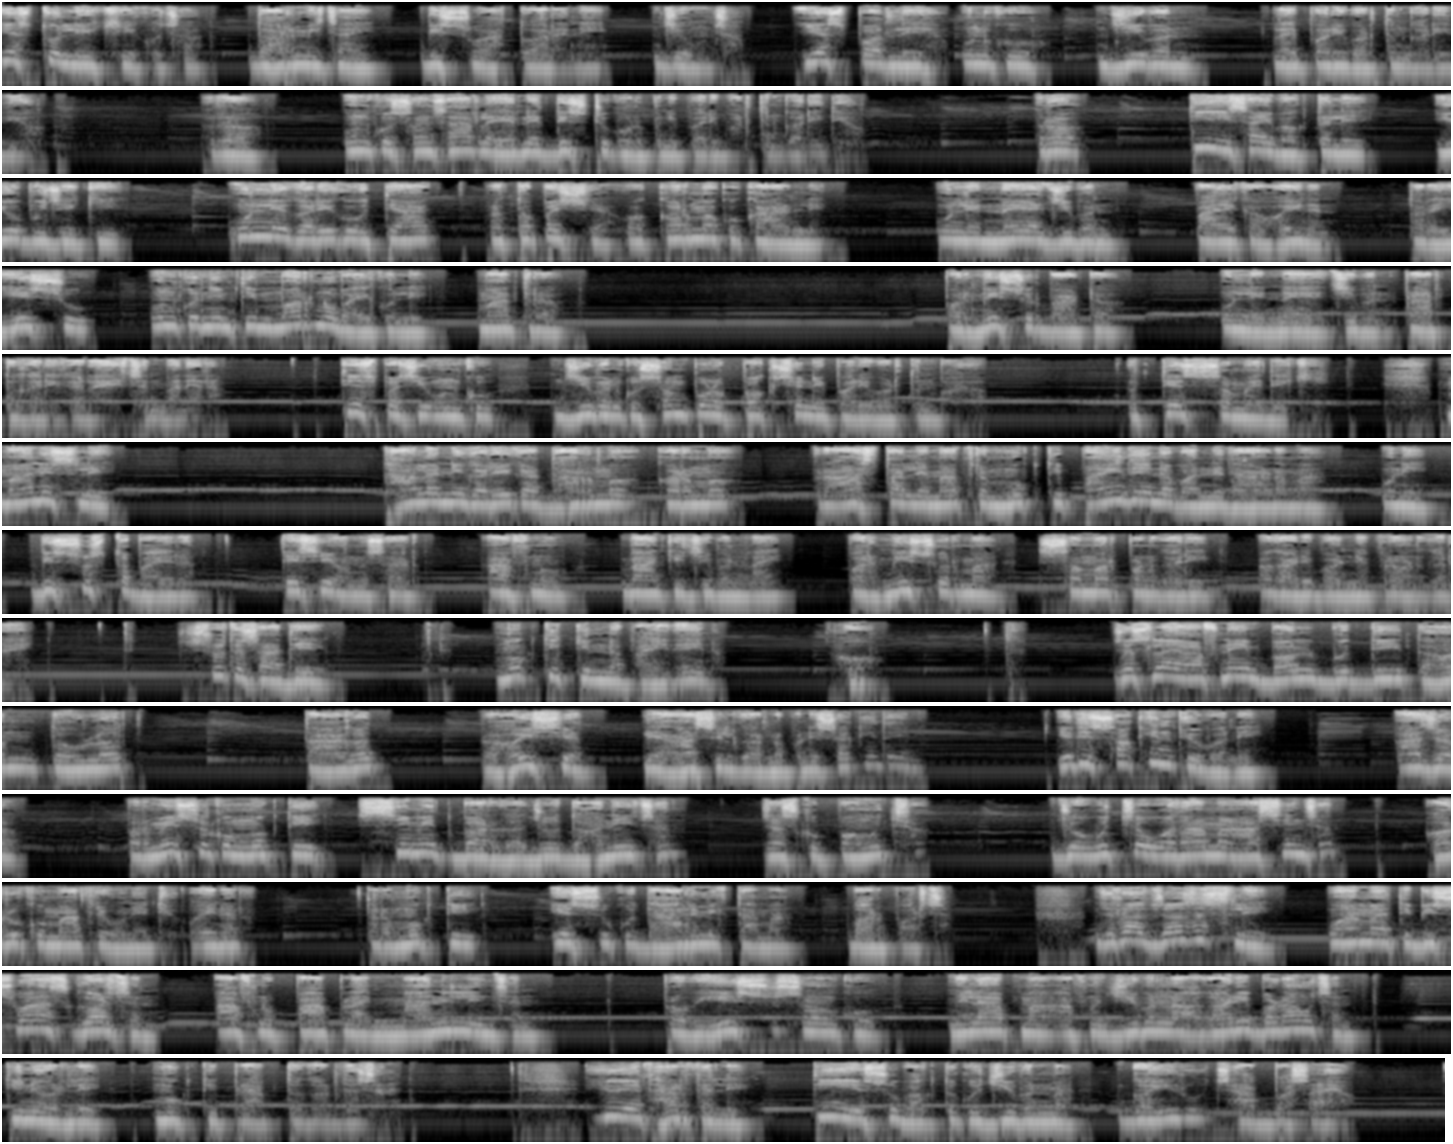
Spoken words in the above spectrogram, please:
यस्तो लेखिएको छ धर्मी चाहिँ विश्वासद्वारा नै जिउँछ। यस पदले उनको जीवनलाई परिवर्तन गरिदियो र उनको संसारलाई हेर्ने दृष्टिकोण पनि परिवर्तन गरिदियो। र ती इसाई भक्तले यो बुझे कि उनले गरेको त्याग र तपस्या वा कर्मको कारणले उनले नयाँ जीवन पाएका होइनन् तर यसु उनको निम्ति मर्नु भएकोले मात्र परमेश्वरबाट उनले नयाँ जीवन प्राप्त गरेका रहेछन् भनेर। त्यसपछि उनको जीवनको सम्पूर्ण पक्ष नै परिवर्तन भयो। र त्यस समयदेखि मानिसले थालनी गरेका धर्म कर्म र आस्थाले मात्र मुक्ति पाइँदैन भन्ने धारणामा उनी विश्वस्त भएर त्यसै अनुसार आफ्नो बाँकी जीवनलाई परमेश्वरमा समर्पण गरी अगाडि बढ्ने प्रण गराए। श्रोत साथी मुक्ति किन्न पाइँदैन। हो। जसलाई आफ्नै बल बुद्धि धन दौलत तागत र हैसियतले हासिल गर्न पनि सकिँदैन। यदि सकिन्थ्यो भने आज परमेश्वरको मुक्ति सीमित वर्ग जो धनी छन् जसको पहुँच छ जो उच्च ओधामा आसिन्छन् अरूको मात्रै हुने थियो होइन तर मुक्ति यसुको धार्मिकतामा भर पर्छ। र ज जसले उहाँमाथि विश्वास गर्छन् आफ्नो पापलाई मानिलिन्छन्। प्रभु येसुसँगको मिलापमा आफ्नो जीवनलाई अगाडि बढाउँछन् तिनीहरूले मुक्ति प्राप्त गर्दछन्। यो यथार्थले ती यसु भक्तको जीवनमा गहिरो छाप बसायो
